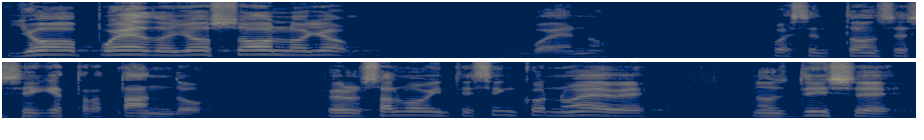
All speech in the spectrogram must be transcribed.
yo puedo, yo solo, yo... Bueno, pues entonces sigue tratando. Pero el Salmo 25, 9 nos dice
